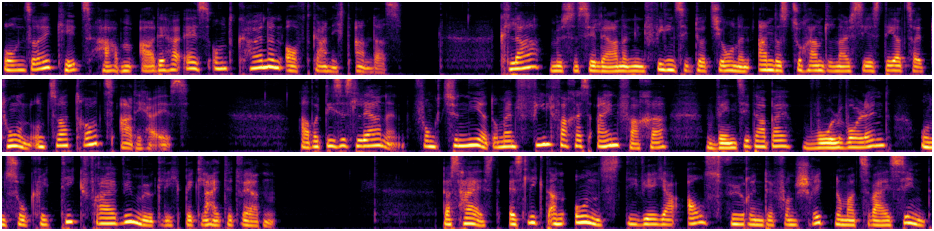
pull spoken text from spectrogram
unsere Kids haben ADHS und können oft gar nicht anders. Klar müssen sie lernen, in vielen Situationen anders zu handeln, als sie es derzeit tun, und zwar trotz ADHS. Aber dieses Lernen funktioniert um ein Vielfaches einfacher, wenn sie dabei wohlwollend und so kritikfrei wie möglich begleitet werden. Das heißt, es liegt an uns, die wir ja Ausführende von Schritt Nummer zwei sind,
